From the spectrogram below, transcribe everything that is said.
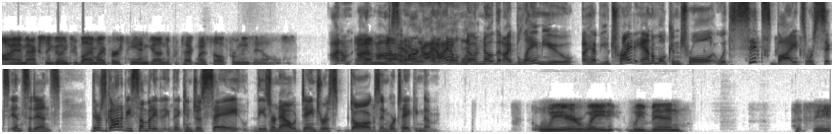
i am actually going to buy my first handgun to protect myself from these animals I don't. And I, I'm not- honestly, I don't Mark, I I, I I don't don't know, blame know that I blame you. Uh, Have you tried animal control with six bites or six incidents? There's got to be somebody that, that can just say these are now dangerous dogs and we're taking them. we're waiting we've been let's see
